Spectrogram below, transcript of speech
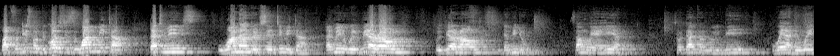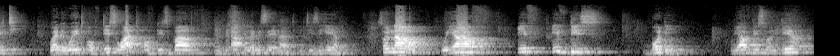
But for this one, because it's one meter, that means 100 centimeter. That means it will be around, will be around the middle, somewhere here. So that one will be where the weight where the weight of this what? Of this bar will be acting. Let me say that it is here. So now we have, if, if this body, we have this one here,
